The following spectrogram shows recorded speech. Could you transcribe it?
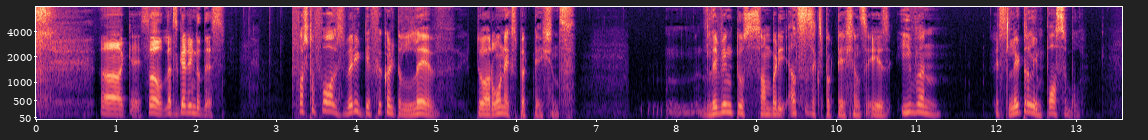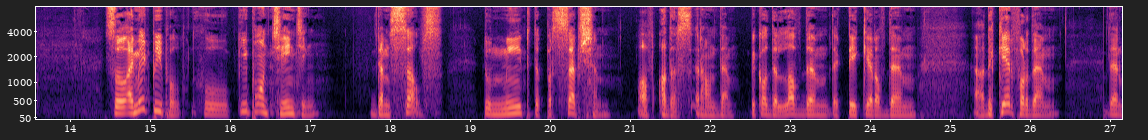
okay, so let's get into this. First of all, it's very difficult to live to our own expectations. Living to somebody else's expectations is even it's literally impossible. So i meet people who keep on changing themselves to meet the perception of others around them. Because they love them they take care of them uh, they care for them. They've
